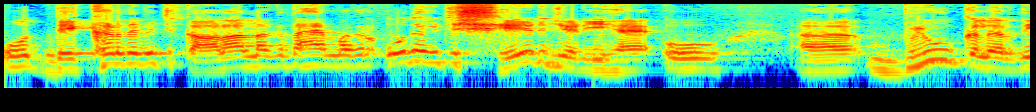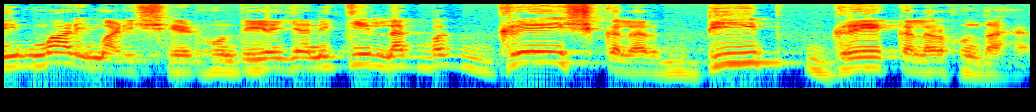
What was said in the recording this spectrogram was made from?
ਉਹ ਦੇਖਣ ਦੇ ਵਿੱਚ ਕਾਲਾ ਲੱਗਦਾ ਹੈ, ਮਗਰ ਉਹਦੇ ਵਿੱਚ ਸ਼ੇਡ ਜਿਹੜੀ ਹੈ, ਉਹ ਬਲੂ ਕਲਰ ਦੀ ਮਾੜੀ ਮਾੜੀ ਸ਼ੇਡ ਹੁੰਦੀ ਹੈ, ਯਾਨੀ ਕਿ ਲਗਭਗ greyish colour deep grey colour ਹੁੰਦਾ ਹੈ।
